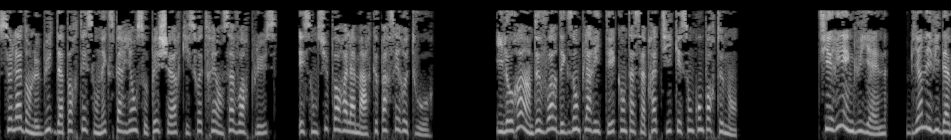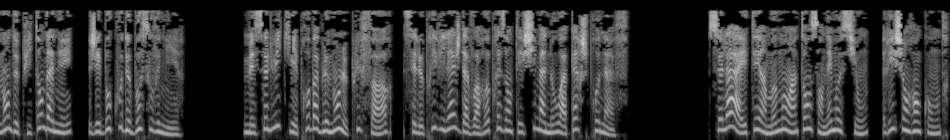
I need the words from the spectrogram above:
cela dans le but d'apporter son expérience aux pêcheurs qui souhaiteraient en savoir plus, et son support à la marque par ses retours. Il aura un devoir d'exemplarité quant à sa pratique et son comportement. Thierry Nguyen, bien évidemment depuis tant d'années, j'ai beaucoup de beaux souvenirs. Mais celui qui est probablement le plus fort, c'est le privilège d'avoir représenté Shimano à Perche Pro 9. Cela a été un moment intense en émotions, riche en rencontres,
